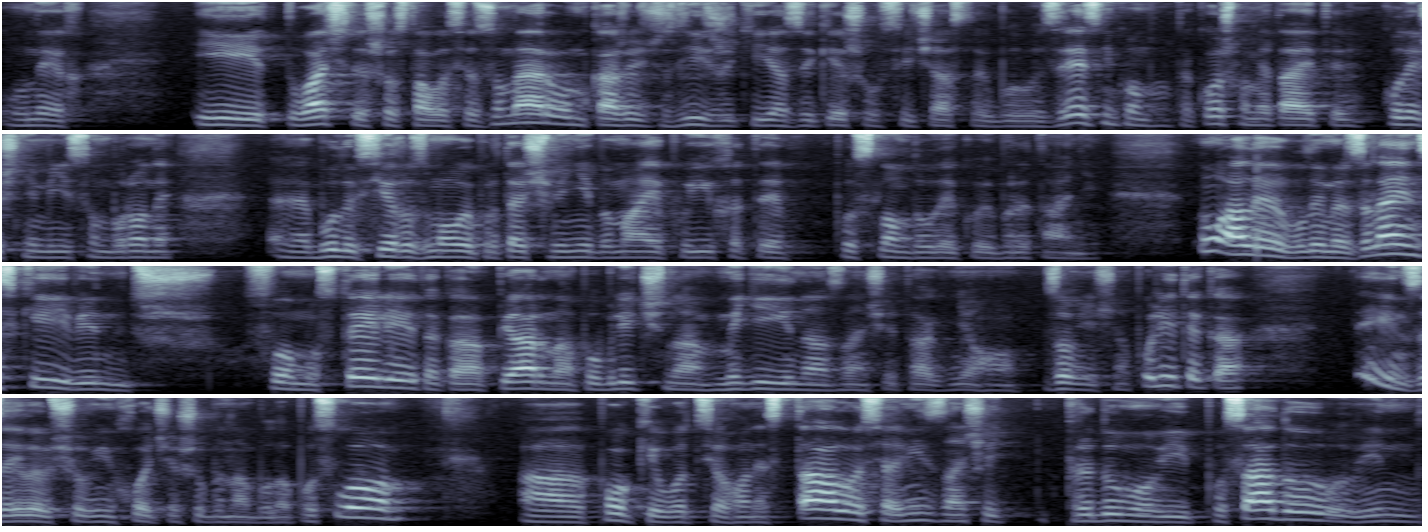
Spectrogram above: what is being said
у них. І бачите, що сталося з Умеровим. Кажуть, злі житті язики, що в свій час так було з Резніком. Також пам'ятаєте, колишнім міністром оборони е, були всі розмови про те, що він ніби має поїхати послом до Великої Британії. Ну, але Володимир Зеленський, він в своєму стилі, така піарна, публічна, медійна, значить, так, в нього зовнішня політика. І він заявив, що він хоче, щоб вона була послом. А поки от цього не сталося, він, значить, придумав їй посаду. Він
